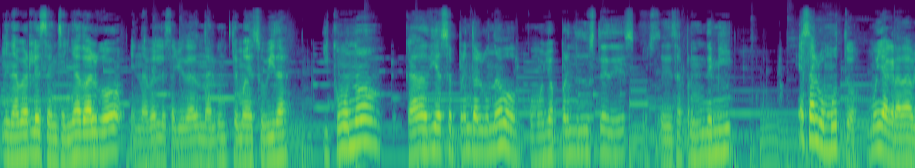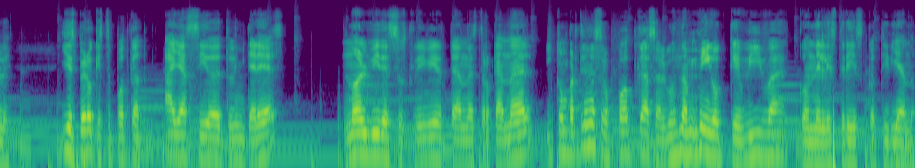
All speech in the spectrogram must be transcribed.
en haberles enseñado algo, en haberles ayudado en algún tema de su vida. Y como no, cada día se aprende algo nuevo. Como yo aprendo de ustedes, ustedes aprenden de mí. Es algo mutuo, muy agradable. Y espero que este podcast haya sido de tu interés no olvides suscribirte a nuestro canal y compartir nuestro podcast a algún amigo que viva con el estrés cotidiano.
